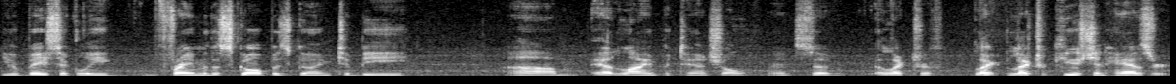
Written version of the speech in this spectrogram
you're basically, the frame of the scope is going to be um, at line potential. It's a electric electrocution hazard.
